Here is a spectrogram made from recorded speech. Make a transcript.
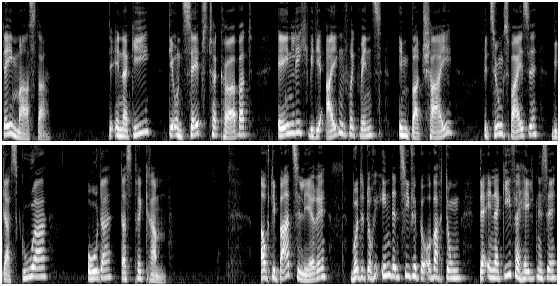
Daymaster. Die Energie, die uns selbst verkörpert, ähnlich wie die Eigenfrequenz im Bachai bzw. wie das Gua oder das Trigramm. Auch die Bazi-Lehre wurde durch intensive Beobachtung der Energieverhältnisse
